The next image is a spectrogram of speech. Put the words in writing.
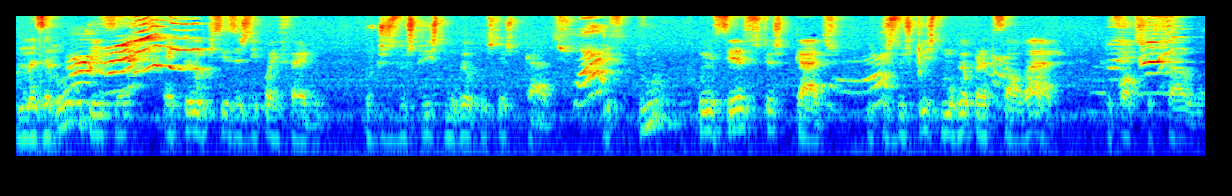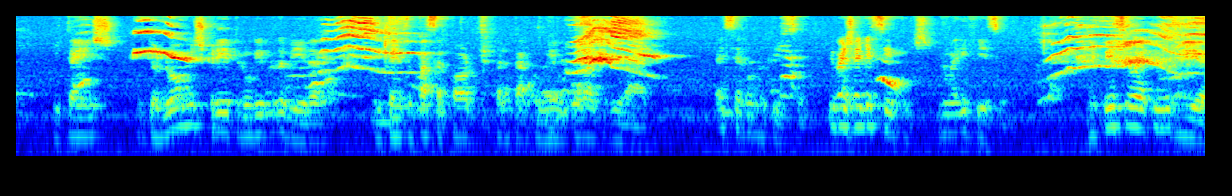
Mas a boa notícia é que tu não precisas de ir para o inferno porque Jesus Cristo morreu pelos teus pecados. E se tu conheceres os teus pecados e que Jesus Cristo morreu para te salvar, tu podes ser salvo e tens teu nome escrito no livro da vida e tens o passaporte para estar com Ele pela eternidade. Essa é boa notícia. O Evangelho é simples, não é difícil. Difícil é a teologia.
